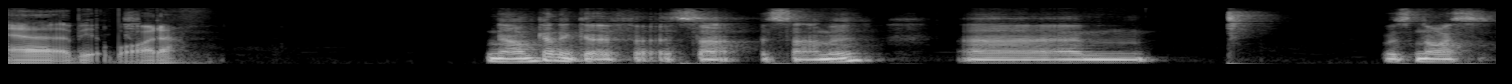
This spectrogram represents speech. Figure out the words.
uh, a bit wider? No, I'm going to go for Asa- Asamu. Um, it was nice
